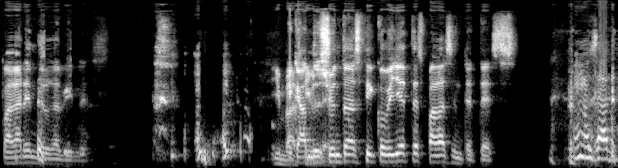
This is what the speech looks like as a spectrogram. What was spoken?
Pagar en Delgadines. E cando xuntas cinco billetes pagas en tetes. Exacto.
